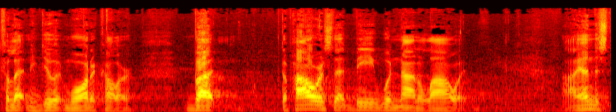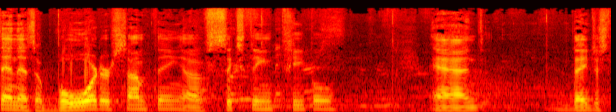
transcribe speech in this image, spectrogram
to let me do it in watercolor, but the powers that be would not allow it. I understand there's a board or something of 16 people, mm-hmm. and they just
